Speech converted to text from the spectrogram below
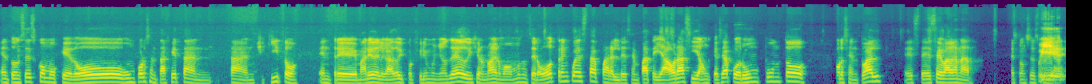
Entonces, como quedó un porcentaje tan, tan chiquito entre Mario Delgado y Porfirio Muñoz Ledo, dijeron, no, no, vamos a hacer otra encuesta para el desempate. Y ahora sí, aunque sea por un punto porcentual, este, se va a ganar. Entonces, pues, Oye,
